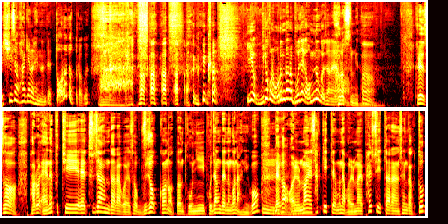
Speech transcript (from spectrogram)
시세 확인을 했는데 떨어졌더라고요. 그러니까 이게 무조건 오른다는 보장이 없는 거잖아요. 그렇습니다. 어. 그래서 바로 NFT에 투자한다라고 해서 무조건 어떤 돈이 보장되는 건 아니고 음. 내가 얼마에 샀기 때문에 얼마에 팔 수 있다라는 생각도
